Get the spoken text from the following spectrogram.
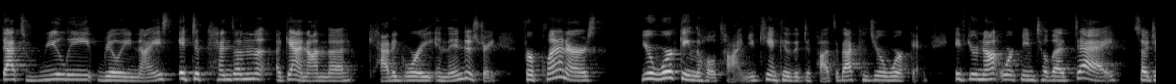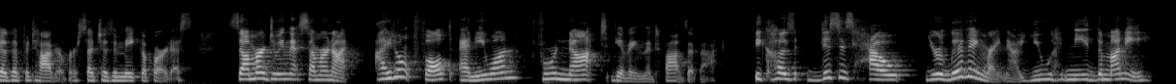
That's really, really nice. It depends on the again on the category in the industry. For planners, you're working the whole time. You can't give the deposit back because you're working. If you're not working until that day, such as a photographer, such as a makeup artist, some are doing that, some are not. I don't fault anyone for not giving the deposit back because this is how you're living right now. You need the money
